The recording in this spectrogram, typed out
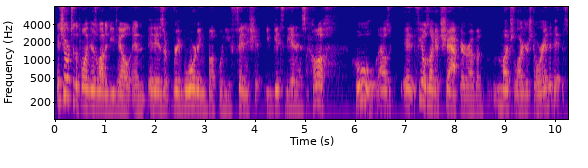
it's short to the point. There's a lot of detail, and it is a rewarding book when you finish it. You get to the end, and it's like, oh, cool. That was. It feels like a chapter of a much larger story, and it is.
